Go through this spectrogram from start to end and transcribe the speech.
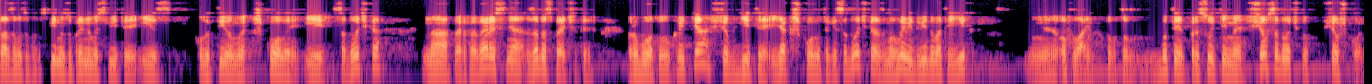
разом з спільно з управлінням освіти і з колективами школи і садочка на 1 вересня забезпечити роботу укриття, щоб діти як школи, так і садочка змогли відвідувати їх е, офлайн, тобто бути присутніми що в садочку, що в школі.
